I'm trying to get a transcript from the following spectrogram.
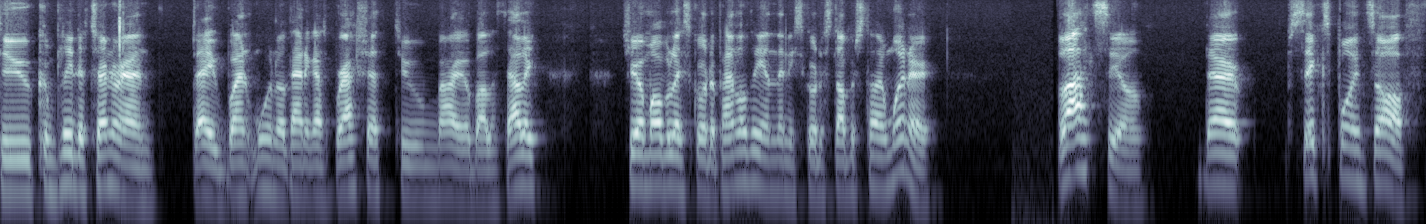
To complete a turnaround, they went 1 0 down against Brescia to Mario Balotelli. Ciro Immobile scored a penalty and then he scored a stoppage time winner. Lazio, they're six points off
